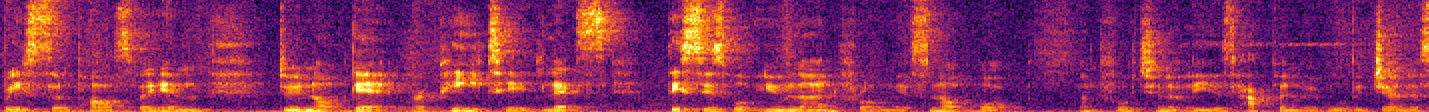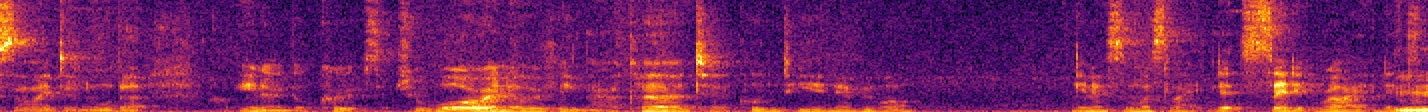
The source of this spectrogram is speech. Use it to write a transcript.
recent past for him, do not get repeated. Let's. This is what you learn from. It's not what unfortunately has happened with all the genocide and all the, you know, the sexual war and everything that occurred to Kunti and everyone. You know, it's almost like let's set it right. Let's Mm.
